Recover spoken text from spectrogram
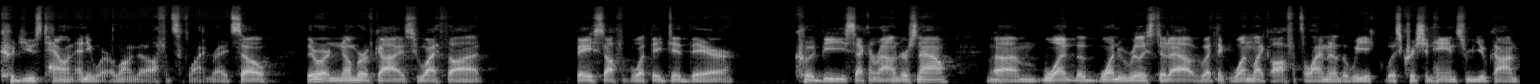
could use talent anywhere along that offensive line, right? So there were a number of guys who I thought, based off of what they did there, could be second rounders now. Mm-hmm. Um, one, the one who really stood out, who I think won like offensive lineman of the week, was Christian Haynes from UConn,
